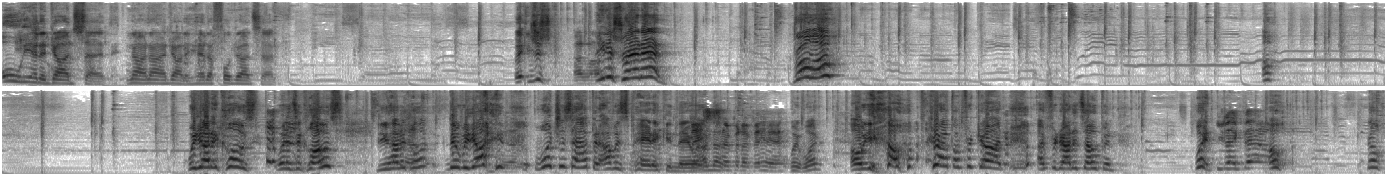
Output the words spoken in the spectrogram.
Oh, he had a god set. No, no, I got it. He had a full god set. Wait, he just he just ran in. Rolo. Oh, we got it closed. Wait, is it closed? Do you have it Yeah. closed? Dude, we got it. What just happened? I was panicking there. Base I'm is not. open over here. Wait, what? Oh yeah! Oh crap! I forgot. I forgot it's open. Wait. You like that? Oh no!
